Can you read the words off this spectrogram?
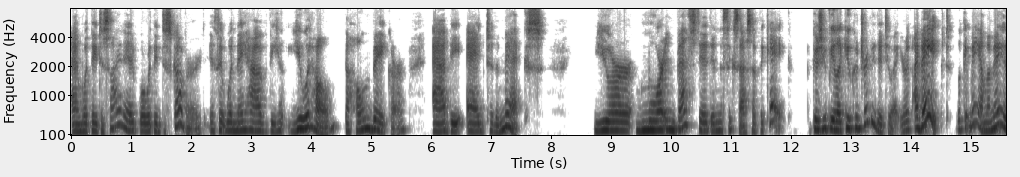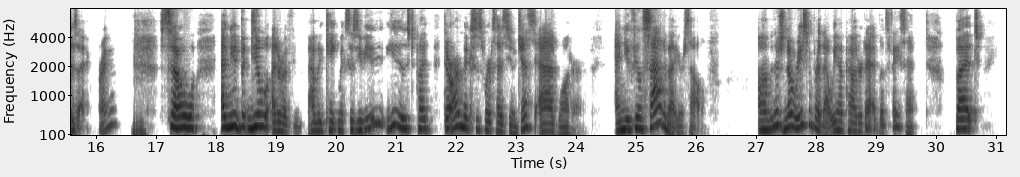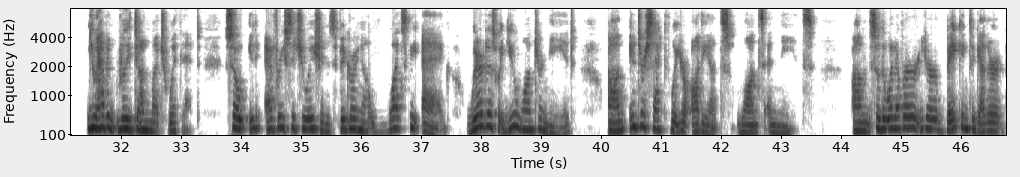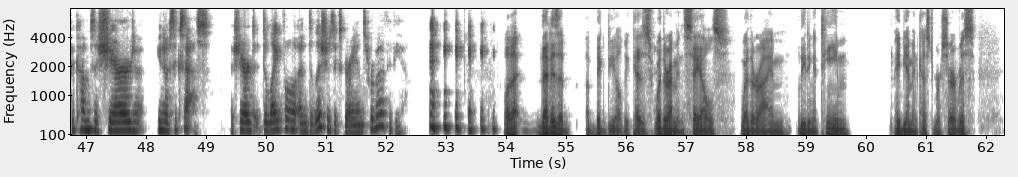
And what they decided or what they discovered is that when they have the you at home the home baker add the egg to the mix, you're more invested in the success of the cake because you feel like you contributed to it. You're like, I baked. Look at me. I'm amazing. Right. Mm. So, and you, but you know, I don't know if you, how many cake mixes you've used, but there are mixes where it says, you know, just add water and you feel sad about yourself. Um, and there's no reason for that. We have powdered egg, let's face it. But you haven't really done much with it. So, in every situation, it's figuring out what's the egg, where does what you want or need um, intersect what your audience wants and needs? Um, so that whatever you're baking together becomes a shared you know success a shared delightful and delicious experience for both of you. Well that that is a, a big deal because whether i'm in sales whether i'm leading a team maybe i'm in customer service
